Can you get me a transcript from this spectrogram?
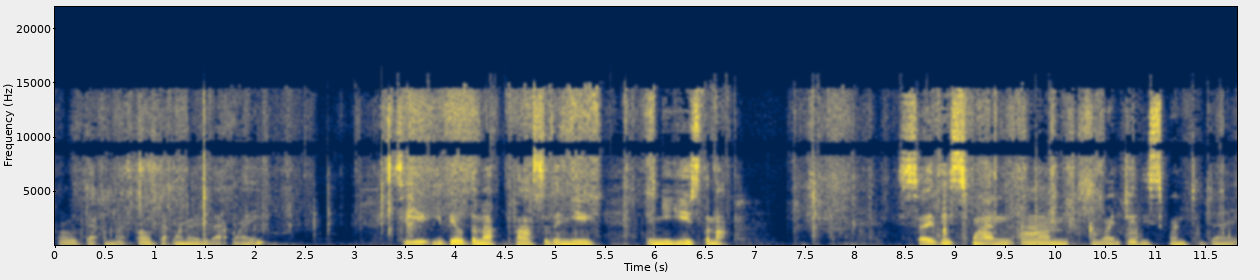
fold that. I might fold that one over that way. So you, you build them up faster than you than you use them up. So this one, um, I won't do this one today.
